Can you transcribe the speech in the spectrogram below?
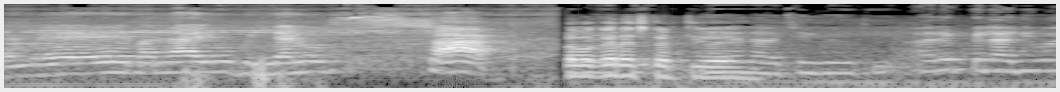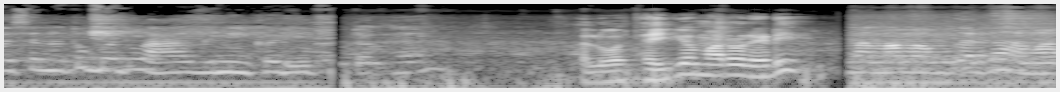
અમે બનાવ્યું ભીંડાનું શાક. વગર જ કરતી હોય. દાજી ગઈ હતી. અરે પેલા દિવસે નતું બધું આગ નીકળી તો ખરા. હલવો થઈ ગયો મારો રેડી મામા મામ મામા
